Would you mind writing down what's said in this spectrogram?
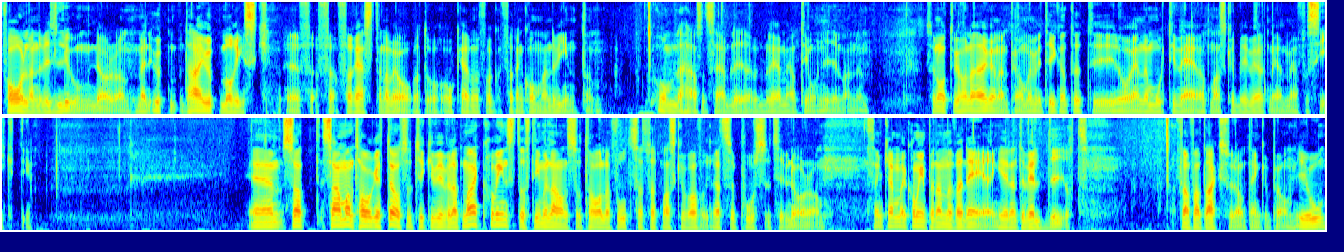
förhållandevis lugn. Då, då. Men upp, det här är uppenbar risk eh, för, för, för, resten av året och, och även för, för, den kommande vintern. Om det här så att säga blir, blir mer tongivande. Så något vi håller ögonen på men vi tycker inte att det då ändå motiverar att man ska bli väldigt mer, mer försiktig. Ehm, så att sammantaget då så tycker vi väl att makrovinster och stimulanser talar fortsatt för att man ska vara rätt så positiv då. då. Sen kan man komma in på det här med värdering. Är det inte väldigt dyrt? Framförallt aktier de tänker på. Jo,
